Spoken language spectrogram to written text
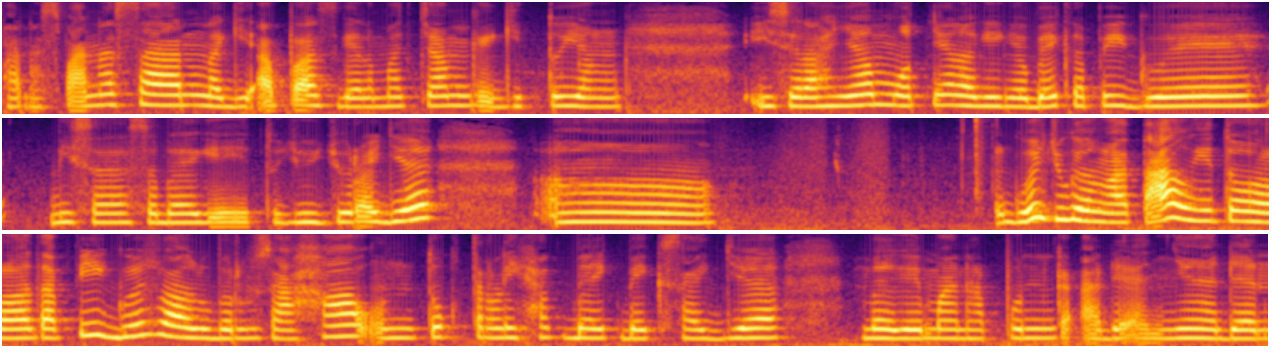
panas-panasan lagi apa segala macam kayak gitu yang istilahnya moodnya lagi nggak baik tapi gue bisa sebagai itu jujur aja uh, gue juga nggak tahu itu loh tapi gue selalu berusaha untuk terlihat baik-baik saja bagaimanapun keadaannya. Dan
